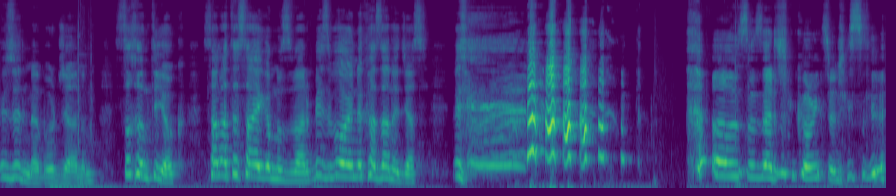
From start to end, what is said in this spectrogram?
Üzülme Burcu Hanım. Sıkıntı yok. Sanata saygımız var. Biz bu oyunu kazanacağız. Oğlum Sezer çok komik çocuksun ya.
